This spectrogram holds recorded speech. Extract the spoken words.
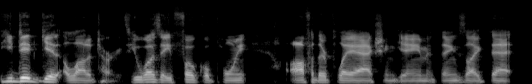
he did get a lot of targets. He was a focal point off of their play action game and things like that.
